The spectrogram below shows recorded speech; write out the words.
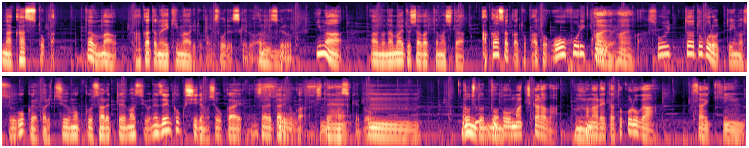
中洲とか多分まあ博多の駅周りとかもそうですけどあるんですけど、今あの名前として上がってました赤坂とかあと大堀公園とか、はいはい。そういったところって今すごくやっぱり注目されてますよね。全国紙でも紹介されたりとかしてますけど。ねうん。まあどんちょっとどんどんどん。こう街からは離れたところが最近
